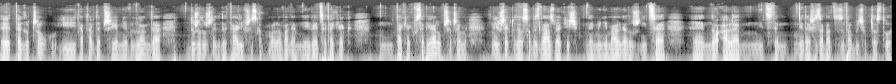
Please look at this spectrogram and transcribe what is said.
e, tego czołgu i naprawdę przyjemnie wygląda, dużo różnych detali, wszystko pomalowane mniej więcej tak jak, tak jak w serialu, przy czym już niektóre osoby znalazły jakieś minimalne różnice, no ale nic z tym nie da się za bardzo zrobić, po prostu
